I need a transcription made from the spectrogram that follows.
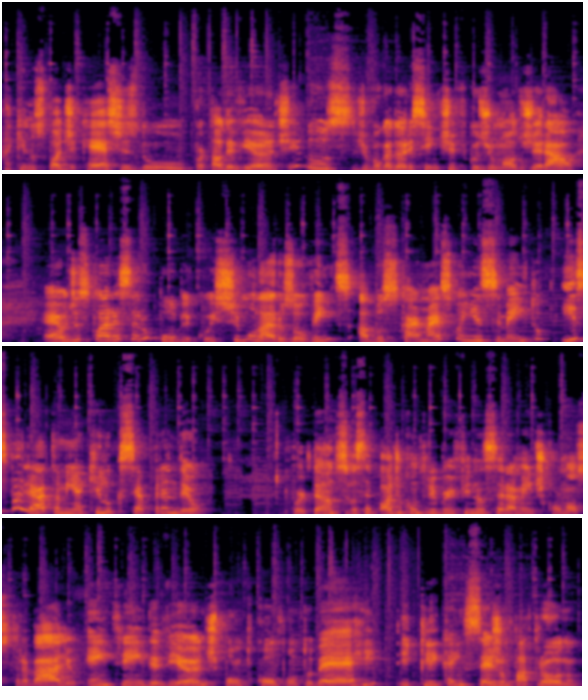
aqui nos podcasts do Portal Deviante e dos divulgadores científicos de um modo geral é o de esclarecer o público, estimular os ouvintes a buscar mais conhecimento e espalhar também aquilo que se aprendeu. Portanto, se você pode contribuir financeiramente com o nosso trabalho, entre em deviante.com.br e clica em Seja um Patrono.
